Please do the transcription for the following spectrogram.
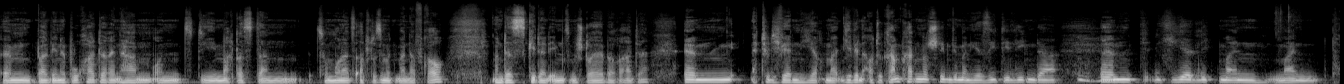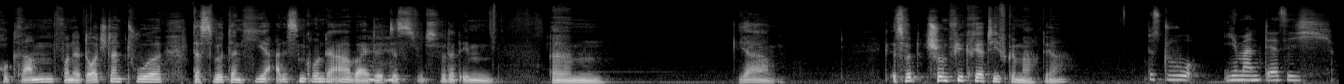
Ähm, weil wir eine Buchhalterin haben und die macht das dann zum Monatsabschluss mit meiner Frau und das geht dann eben zum Steuerberater. Ähm, natürlich werden hier auch mal, hier werden Autogrammkarten geschrieben, wie man hier sieht, die liegen da. Ähm, hier liegt mein mein Programm von der Deutschlandtour. Das wird dann hier alles im Grunde erarbeitet. Das, das wird halt eben ähm, ja, es wird schon viel kreativ gemacht, ja. Bist du jemand, der sich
